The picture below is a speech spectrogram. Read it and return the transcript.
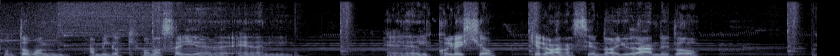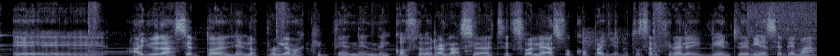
junto con amigos que conoce ahí en, el, en el colegio, que lo van haciendo ayudando y todo. eh, ayuda cierto en, en los problemas que tienen con sus relaciones sexuales a sus compañeros. Entonces al final es bien entretenido ese tema,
